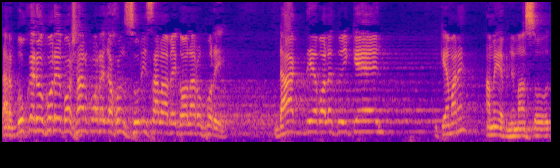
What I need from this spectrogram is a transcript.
তার বুকের উপরে বসার পরে যখন ছুরি চালাবে গলার উপরে, ডাক দিয়ে বলে, তুই কে? কে মানে? আমি ইবনে মাসউদ।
